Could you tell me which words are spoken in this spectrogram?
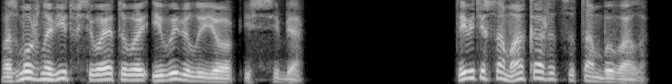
Возможно, вид всего этого и вывел ее из себя. Ты ведь и сама, кажется, там бывала.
